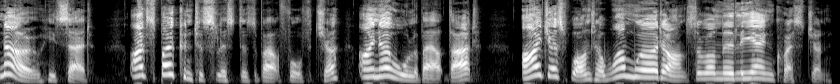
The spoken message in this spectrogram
No, he said. I've spoken to solicitors about forfeiture. I know all about that. I just want a one word answer on the Lien question.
